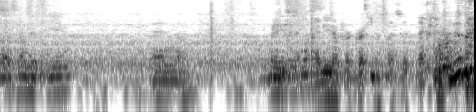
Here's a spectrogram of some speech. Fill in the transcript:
Let us come visit you. And um, Merry Christmas. I need them for Christmas, that's it, next year.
